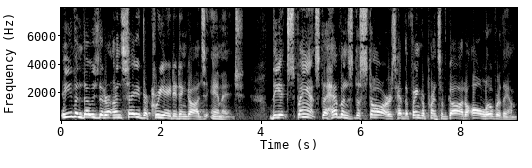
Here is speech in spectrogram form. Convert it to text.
Even those that are unsaved are created in God's image. The expanse, the heavens, the stars have the fingerprints of God all over them.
